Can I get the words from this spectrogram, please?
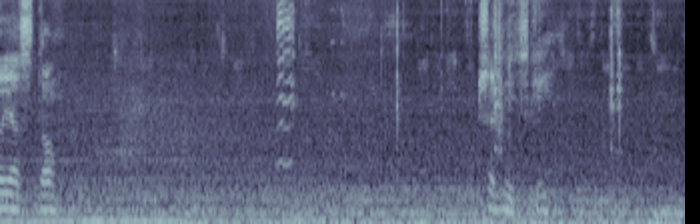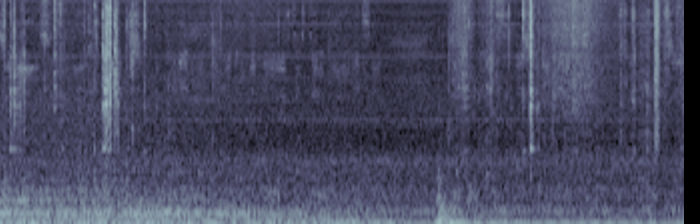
Dojazd do Trzebnickiej.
